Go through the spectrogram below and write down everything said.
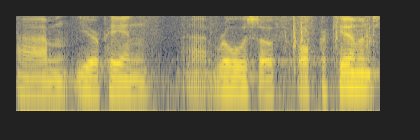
um, European uh, rules of, of procurement.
